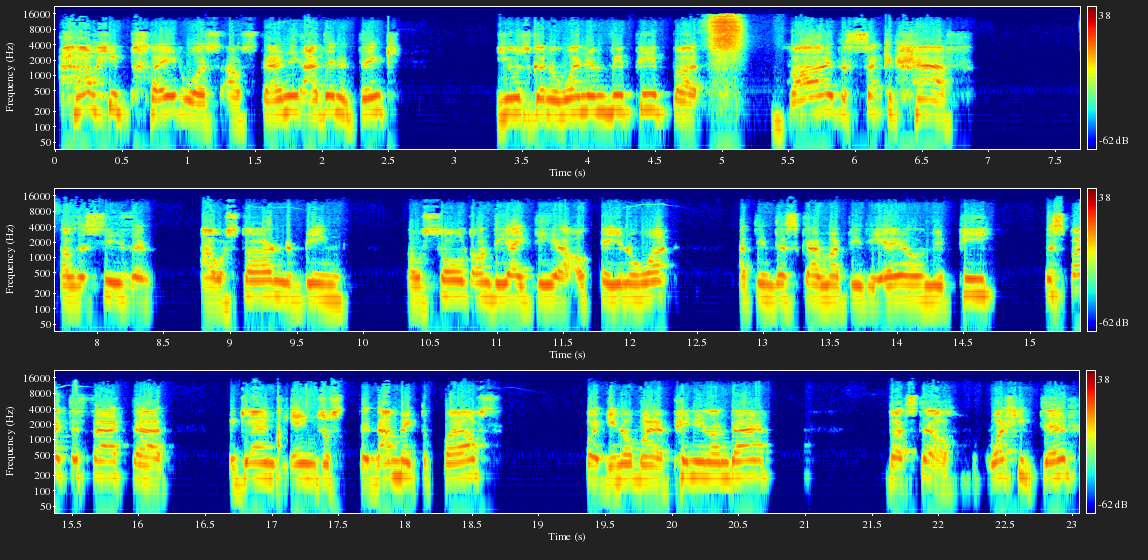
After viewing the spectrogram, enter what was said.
how he played was outstanding. I didn't think he was going to win MVP, but by the second half of the season, I was starting to being, I was sold on the idea. Okay, you know what? I think this guy might be the AL MVP, despite the fact that again the Angels did not make the playoffs. But you know my opinion on that. But still, what he did,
